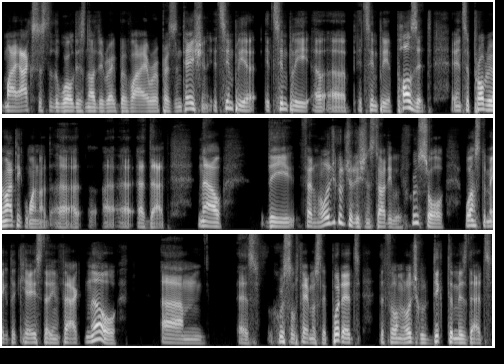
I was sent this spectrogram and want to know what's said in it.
my access to the world is not direct but via representation? It's simply a, it's simply a, a it's simply a posit, and it's a problematic one at, uh, uh at that. Now, the phenomenological tradition, starting with Husserl, wants to make the case that in fact, no, um, as Husserl famously put it, the phenomenological dictum is that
